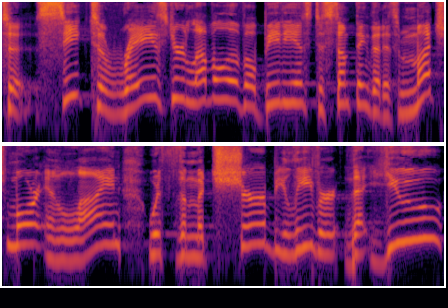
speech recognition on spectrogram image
to seek to raise your level of obedience to something that is much more in line with the mature believer that you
